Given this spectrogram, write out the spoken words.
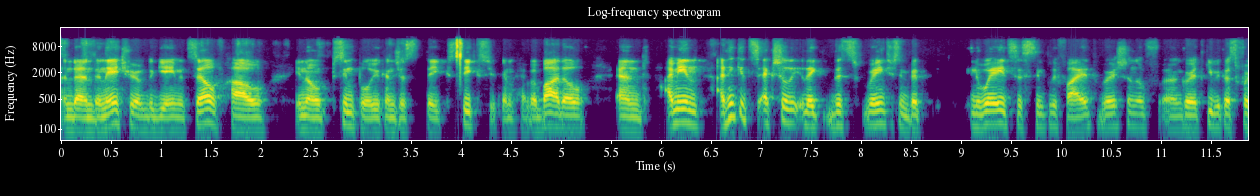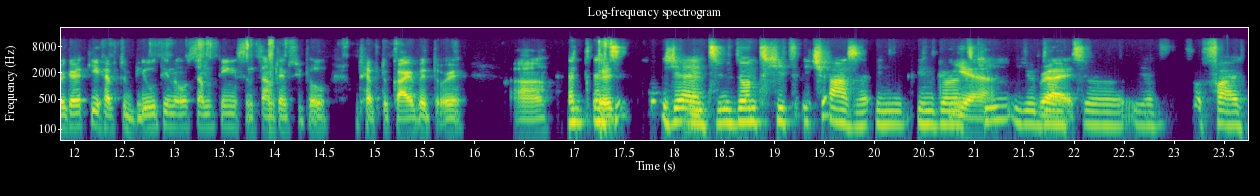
and then the nature of the game itself how you know simple you can just take sticks you can have a bottle and i mean i think it's actually like that's very interesting but in a way it's a simplified version of uh, Gorodki because for Gorodki you have to build you know some things and sometimes people would have to carve it or uh, and, and yeah mm-hmm. and you don't hit each other in in Gorodki yeah, you right. don't uh, yeah, fight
